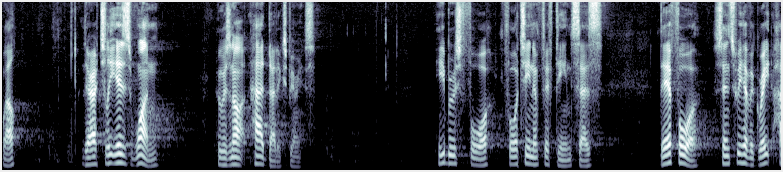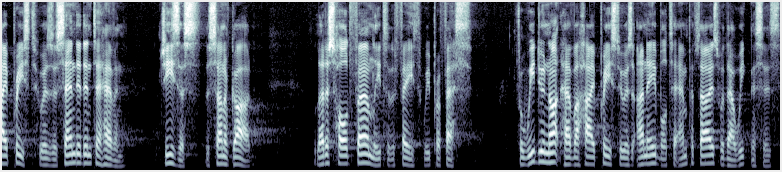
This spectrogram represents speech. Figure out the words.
Well, there actually is one who has not had that experience. Hebrews 4 14 and 15 says, Therefore, since we have a great high priest who has ascended into heaven, Jesus, the Son of God, let us hold firmly to the faith we profess. For we do not have a high priest who is unable to empathize with our weaknesses,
